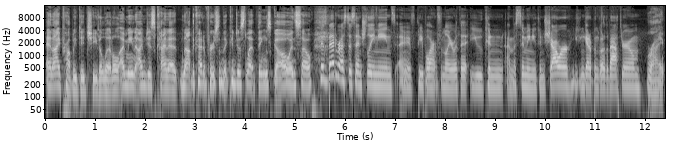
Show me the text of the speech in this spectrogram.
and I probably did cheat a little. I mean, I'm just kind of not the kind of person that can just let things go. And so, Because bed rest essentially means, I mean, if people aren't familiar with it, you can, I'm assuming you can shower, you can get up and go to the bathroom, right.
